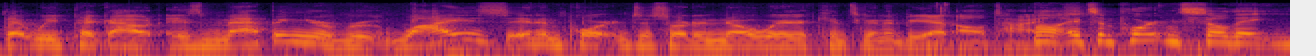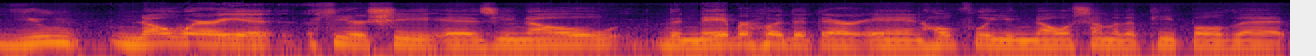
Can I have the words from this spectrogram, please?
that we'd pick out is mapping your route. Why is it important to sort of know where your kid's going to be at all times? Well, it's important so that you know where he, he or she is. You know the neighborhood that they're in. Hopefully, you know some of the people that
